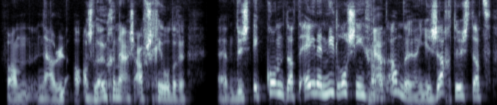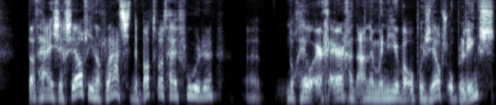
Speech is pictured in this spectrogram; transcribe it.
van nou, als leugenaars afschilderen. Ehm, dus ik kon dat ene niet loszien van Ja. het andere. Je zag dus dat, dat hij zichzelf in dat laatste debat wat hij voerde, eh, nog heel erg ergerde aan de manier waarop er zelfs op links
